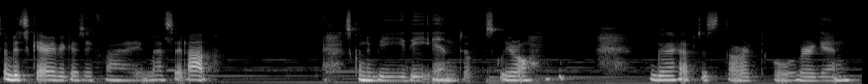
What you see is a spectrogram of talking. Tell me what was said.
It's a bit scary because if I mess it up, it's gonna be the end of the squirrel. I'm gonna have to start over again.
